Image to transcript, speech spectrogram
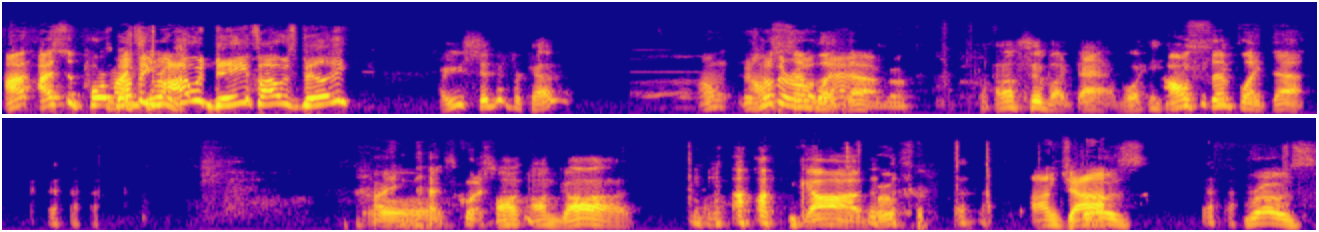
I, I support my nothing. team. wrong- I would be if I was Billy. Are you sipping for Kev? I don't, There's I don't nothing wrong simp with like that. that. bro. I don't sip like that, boy. I don't simp like that. All right, Oh. next question. on, on God. oh, God, bro. On job. Rose, Rose.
